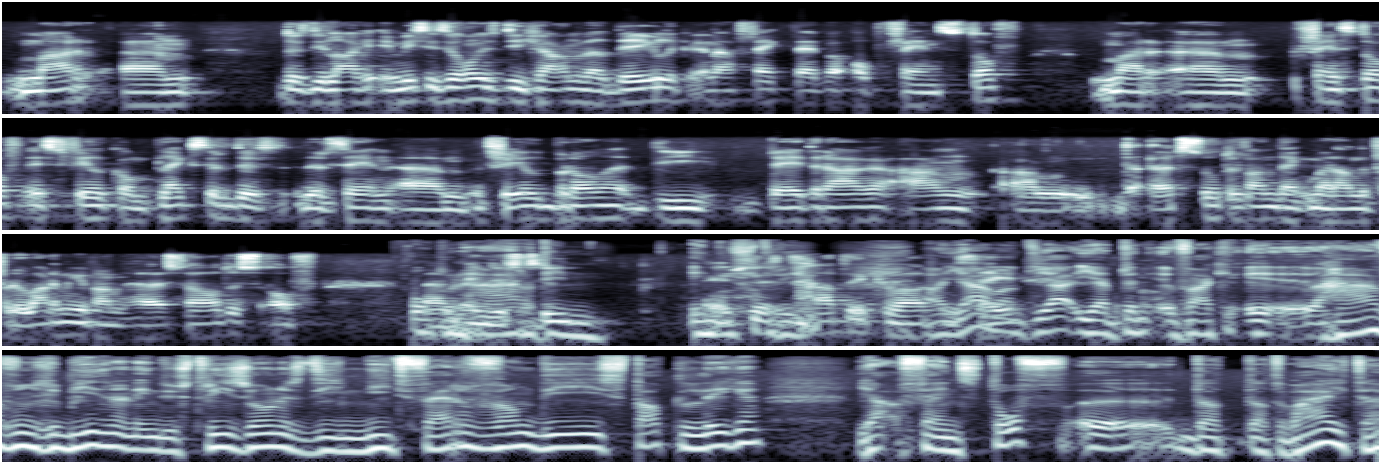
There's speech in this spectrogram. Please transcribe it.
maar dus die lage emissiezones die gaan wel degelijk een effect hebben op fijnstof. Maar um, fijnstof is veel complexer, dus er zijn um, veel bronnen die bijdragen aan, aan de uitstoot ervan. Denk maar aan de verwarming van huishoudens of um, industrie. Industrie. Inderdaad, ik wou ah, ja, zeggen. want ja, je hebt een, vaak eh, havengebieden en industriezones die niet ver van die stad liggen. Ja, fijnstof, uh, dat, dat waait, hè?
